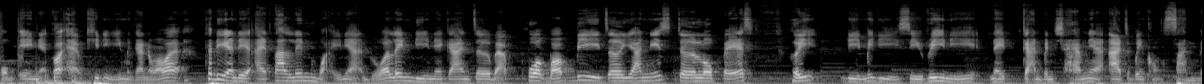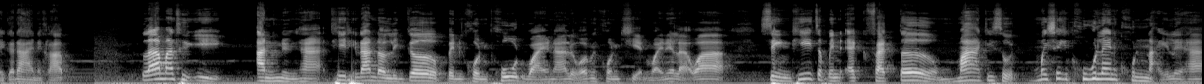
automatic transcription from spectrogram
ผมเองเนี่ย ก็แอบคิดอย่างนี้เหมือนกันนะว่าถ้าดีอันเดไอตันเล่นไหวเนี่ยหรือว่าเล่นดีในการเจอแบบพวกบ๊อบบี้เจอยานิสเจอโลเปสเฮ้ยดีไม่ดีซีรีส์นี้ในการเป็นแชมป์เนี่ยอาจจะเป็นของซันไปก็ได้นะครับ และมาถึงอีก อันหนึ่งฮะที่ทางด้านดอลลิงเกอร์เป็นคนพูดไว้นะ หรือว่าเป็นคนเขียนไว้เนี่ยแหละว่า สิ่งที่จะเป็น X Factor มากที่สุด ไม่ใช่ผู้เล่นคนไหนเลยฮะ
